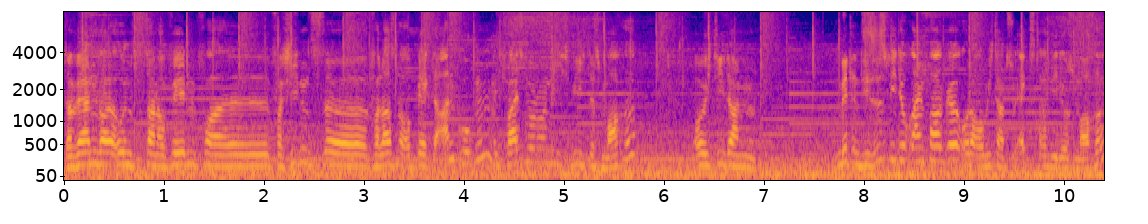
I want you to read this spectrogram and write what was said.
Da werden wir uns dann auf jeden Fall verschiedenste verlassene Objekte angucken. Ich weiß nur noch nicht, wie ich das mache. Ich die dann mit in dieses Video reinpacke oder ob ich dazu extra Videos mache.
